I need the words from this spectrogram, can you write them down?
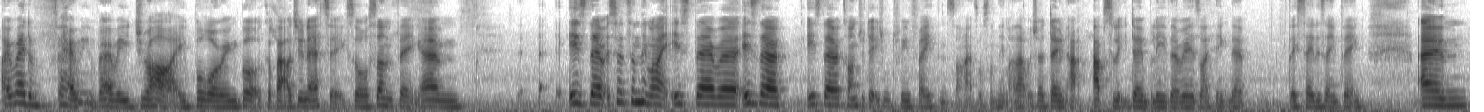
I read a very, very dry, boring book about genetics or something. Um, is there so something like is there a is there is there a contradiction between faith and science or something like that? Which I don't absolutely don't believe there is. I think they they say the same thing. Um,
